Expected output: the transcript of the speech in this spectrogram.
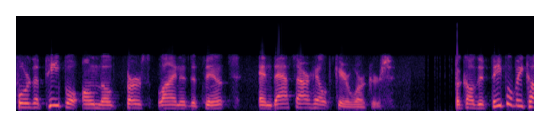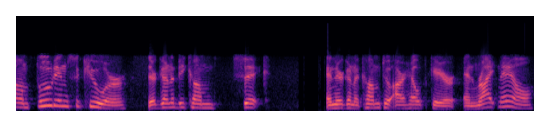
for the people on the first line of defense, and that's our healthcare workers. Because if people become food insecure, they're going to become sick and they're going to come to our healthcare. And right now,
